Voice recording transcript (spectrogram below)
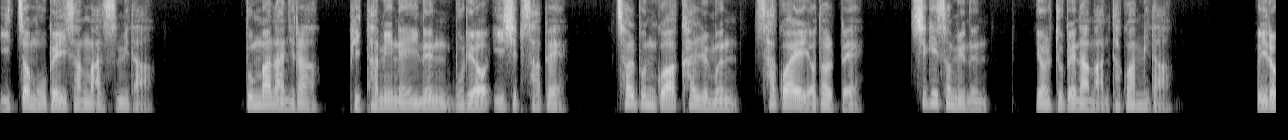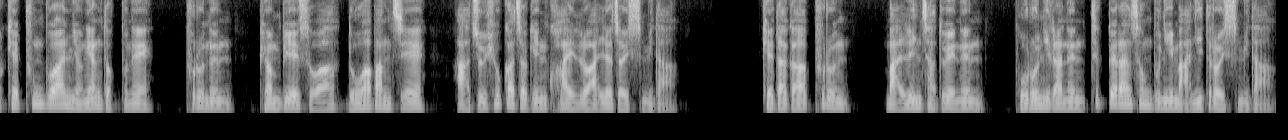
2.5배 이상 많습니다. 뿐만 아니라 비타민 A는 무려 24배, 철분과 칼륨은 사과의 8배, 식이섬유는 12배나 많다고 합니다. 이렇게 풍부한 영양 덕분에 푸르는 변비 해소와 노화 방지에 아주 효과적인 과일로 알려져 있습니다. 게다가 푸른, 말린 자두에는 보론이라는 특별한 성분이 많이 들어 있습니다.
